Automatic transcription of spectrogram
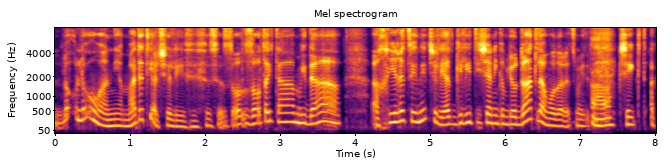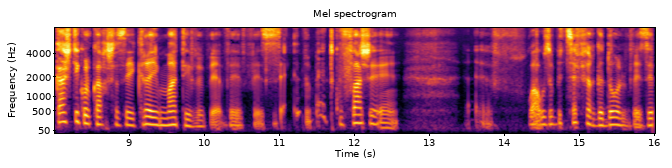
לא, לא, אני עמדתי על שלי. זאת, זאת הייתה המידה הכי רצינית שלי. אז גיליתי שאני גם יודעת לעמוד על עצמי. כשהתעקשתי כל כך שזה יקרה עם מתי, וזה באמת תקופה ש... וואו, זה בית ספר גדול, וזה,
